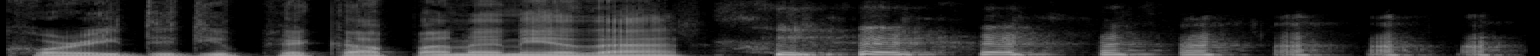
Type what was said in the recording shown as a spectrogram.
Kori, did you pick up on any of that?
